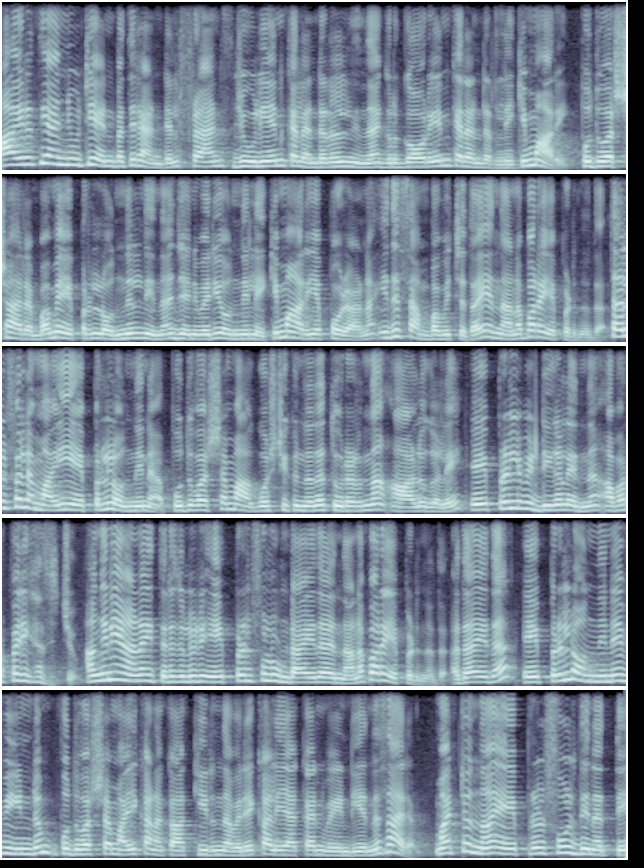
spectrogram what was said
ആയിരത്തി അഞ്ഞൂറ്റി എൺപത്തിരണ്ടിൽ ഫ്രാൻസ് ജൂലിയൻ കലണ്ടറിൽ നിന്ന് ഗ്രിഗോറിയൻ കലണ്ടറിലേക്ക് മാറി. പുതുവർഷാരംഭം ഏപ്രിൽ ഒന്നിൽ നിന്ന് ജനുവരി ഒന്നിലേക്ക് മാറിയപ്പോഴാണ് ഇത് സംഭവിച്ചത് എന്നാണ് പറയപ്പെടുന്നത്. തൽഫലമായി ഏപ്രിൽ ഒന്നിന് പുതുവർഷം ആഘോഷിക്കുന്നത് തുടർന്ന് ആളുകളെ ഏപ്രിൽ വിഡ്ഢികൾ എന്ന് അവർ പരിഹസിച്ചു. അങ്ങനെയാണ് ഇത്തരത്തിലൊരു ഏപ്രിൽ ഫുൾ ഉണ്ടായത് എന്നാണ് പറയപ്പെടുന്നത്. അതായത് ഏപ്രിൽ ഒന്നിനെ വീണ്ടും പുതുവർഷമായി കണക്കാക്കിയിരുന്നവരെ കളിയാക്കാൻ വേണ്ടിയെന്ന് സാരം. മറ്റൊന്ന് ഏപ്രിൽ ഫുൾ ദിനത്തെ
